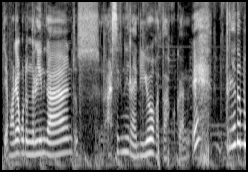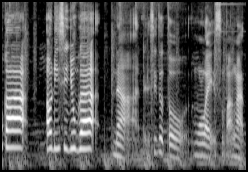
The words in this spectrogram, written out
Tiap hari aku dengerin kan terus asik nih radio kata aku kan. Eh ternyata buka audisi juga. Nah dari situ tuh mulai semangat.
